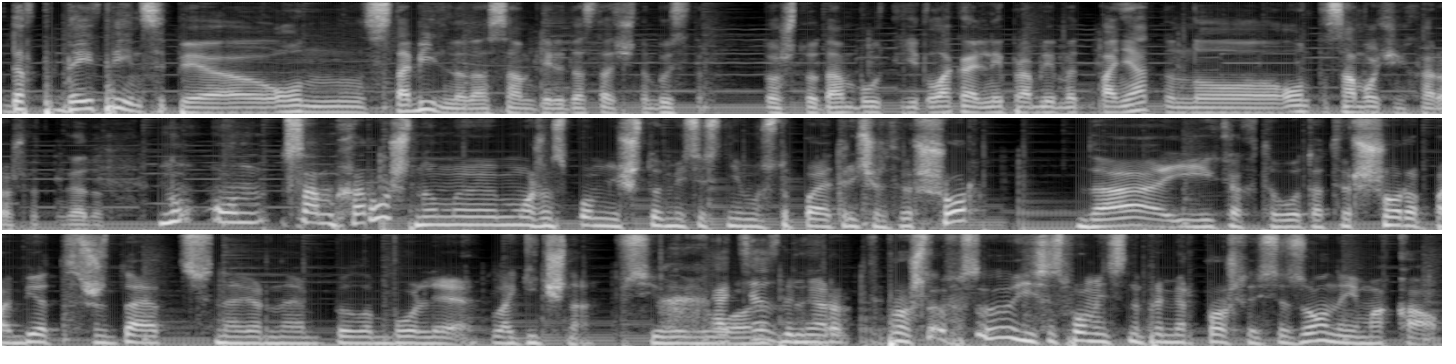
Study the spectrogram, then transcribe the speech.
Да, да и в принципе, он стабильно, на самом деле, достаточно быстро. То, что там будут какие-то локальные проблемы, это понятно, но он-то сам очень хорош в этом году. Ну, он сам хорош, но мы можем вспомнить, что вместе с ним выступает Ричард Вершор, да, и как-то вот от Вершора побед ждать, наверное, было более логично в силу его, Хотя, например, прошло, если вспомнить, например, прошлый сезон и Макао.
